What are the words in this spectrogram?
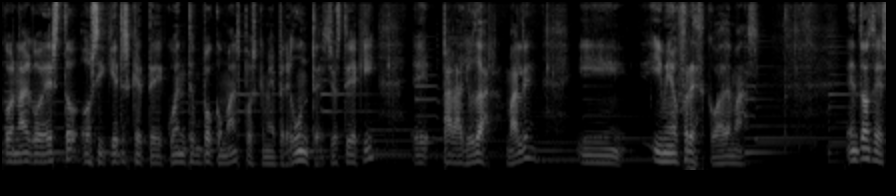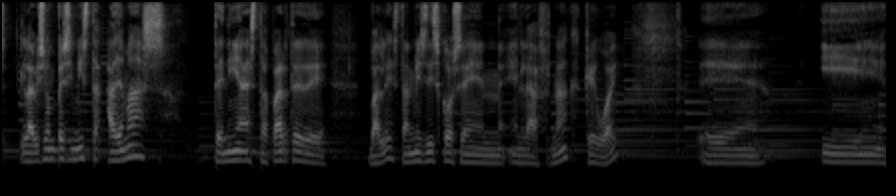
con algo de esto o si quieres que te cuente un poco más, pues que me preguntes. Yo estoy aquí eh, para ayudar, ¿vale? Y, me ofrezco además. Entonces, la visión pesimista además tenía esta parte de, ¿vale? Están mis discos en, la FNAC, qué guay. Eh, y,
